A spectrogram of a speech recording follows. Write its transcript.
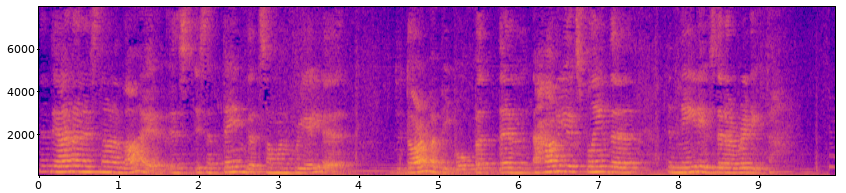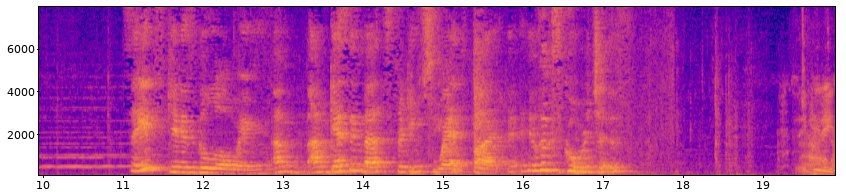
then the island is not alive. It's, it's a thing that someone created. The Dharma people. But then how do you explain the, the natives that are ready? Sayid's skin is glowing. I'm, I'm guessing that's freaking sweat, but it looks gorgeous. Take it easy.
